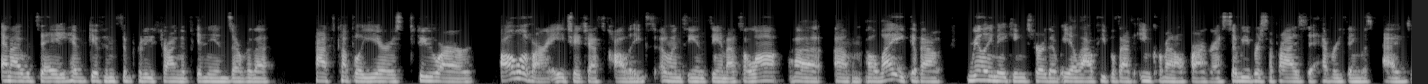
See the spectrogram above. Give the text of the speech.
and I would say have given some pretty strong opinions over the past couple of years to our all of our HHS colleagues, ONC and CMS along, uh, um, alike, about really making sure that we allow people to have incremental progress. So we were surprised that everything was pegged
